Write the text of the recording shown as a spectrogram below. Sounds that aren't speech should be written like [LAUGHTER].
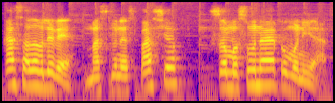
Casa W, más que un espacio, somos una comunidad.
